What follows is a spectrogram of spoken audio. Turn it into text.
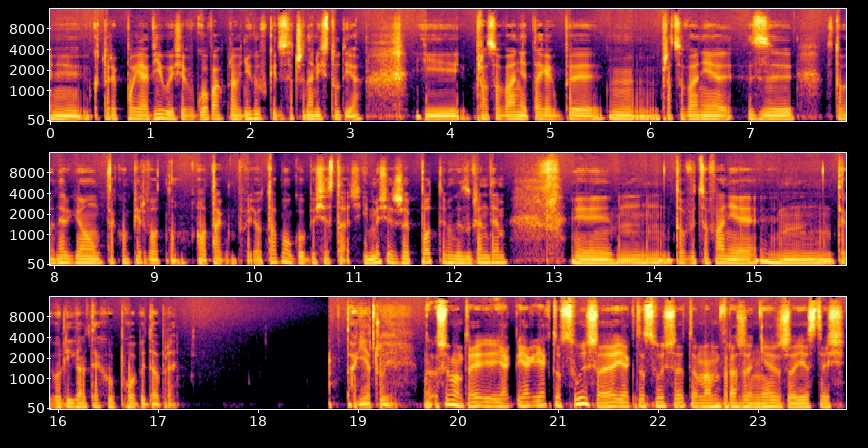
y, które pojawiły się w głowach prawników, kiedy zaczynali studia. I pracowanie tak jakby, y, pracowanie z, z tą energią taką pierwotną. O, tak bym powiedział. To mogłoby się stać. I myślę, że pod tym względem y, to wycofanie tego legal techu byłoby dobre. Tak ja czuję. No, Szymon, to jak, jak, jak to słyszę, jak to słyszę, to mam wrażenie, że jesteś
